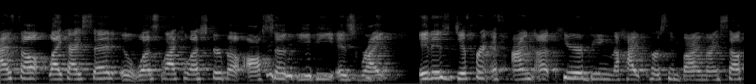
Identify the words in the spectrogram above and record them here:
I felt like I said it was lackluster, but also EB is right it is different if I'm up here being the hype person by myself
